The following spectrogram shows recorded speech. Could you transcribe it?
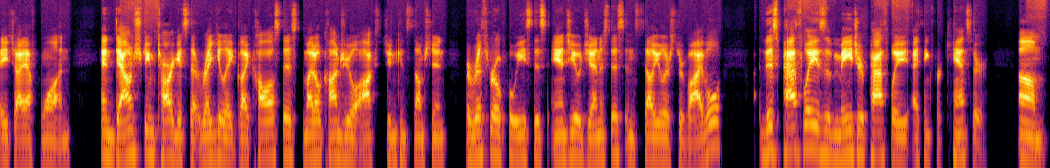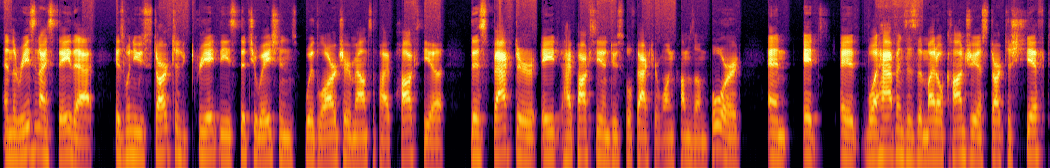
HIF1, and downstream targets that regulate glycolysis, mitochondrial oxygen consumption, erythropoiesis, angiogenesis, and cellular survival. This pathway is a major pathway, I think, for cancer. Um, and the reason I say that is when you start to create these situations with larger amounts of hypoxia, this factor eight hypoxia inducible factor one comes on board and it it what happens is the mitochondria start to shift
